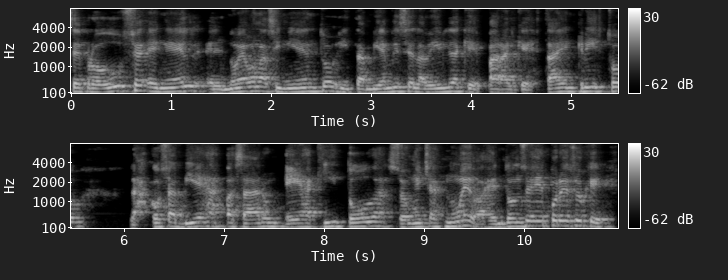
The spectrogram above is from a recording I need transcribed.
se produce en él el nuevo nacimiento y también dice la Biblia que para el que está en Cristo, las cosas viejas pasaron, es aquí, todas son hechas nuevas. Entonces es por eso que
